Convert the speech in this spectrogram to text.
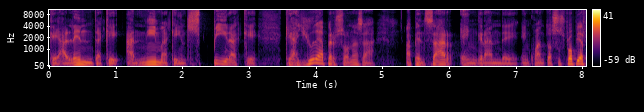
que alenta, que anima, que inspira, que, que ayude a personas a, pensar en grande en cuanto a sus propias,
